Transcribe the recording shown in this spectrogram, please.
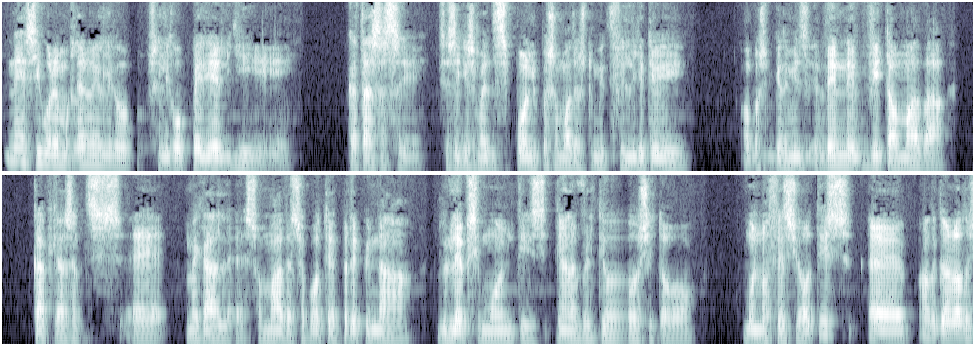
Ναι, σίγουρα η McLaren είναι λίγο, σε λίγο περίεργη κατάσταση σε σύγκριση με τις υπόλοιπες ομάδες του midfield, γιατί όπως είπε και Δημήτρης, δεν είναι β' ομάδα κάποιας από τις ε, μεγάλες ομάδες, οπότε πρέπει να δουλέψει μόνη της για να βελτιώσει το μονοθέσιό της. Ε, αν δεν κάνω λάθος,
